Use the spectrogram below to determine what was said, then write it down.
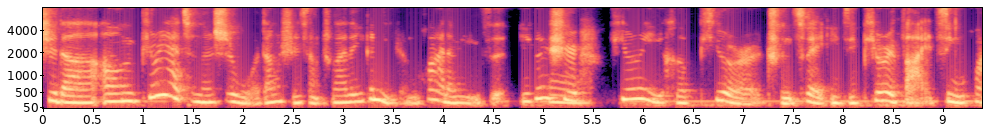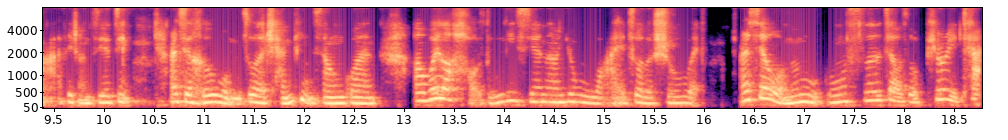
是的，嗯，Puriate 呢是我当时想出来的一个拟人化的名字，一个是 Pure 和 Pure 纯粹，以及 Purify 净化非常接近，而且和我们做的产品相关啊。为了好读一些呢，用 Y 做了收尾，而且我们母公司叫做 Puritech，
